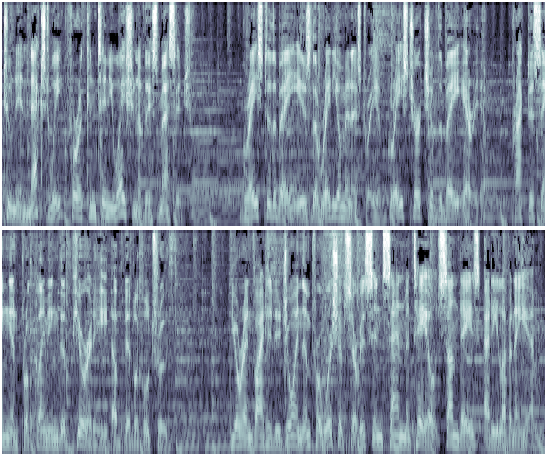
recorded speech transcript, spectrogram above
Tune in next week for a continuation of this message. Grace to the Bay is the radio ministry of Grace Church of the Bay Area practicing and proclaiming the purity of biblical truth. You're invited to join them for worship service in San Mateo Sundays at 11 a.m.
